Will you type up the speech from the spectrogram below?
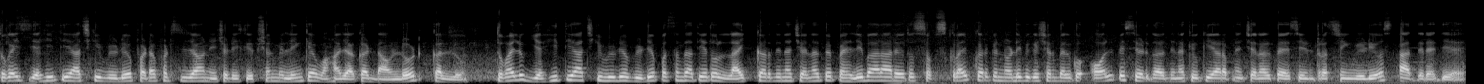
तो गाइस यही थी आज की वीडियो फटाफट से जाओ, नीचे डिस्क्रिप्शन में लिंक है, वहाँ जाकर डाउनलोड कर लो। तो भाई लोग यही थी आज की वीडियो। वीडियो पसंद आती है तो लाइक कर देना। चैनल पे पहली बार आ रहे हो तो सब्सक्राइब करके नोटिफिकेशन बेल को ऑल पे सेट कर देना क्योंकि यार अपने चैनल पे ऐसी इंटरेस्टिंग वीडियोस आते रहती है।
